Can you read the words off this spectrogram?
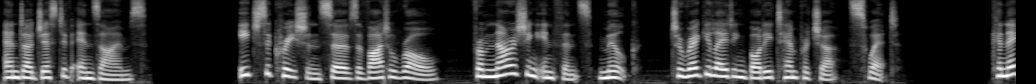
and digestive enzymes. Each secretion serves a vital role, from nourishing infants, milk, to regulating body temperature, sweat. Connect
